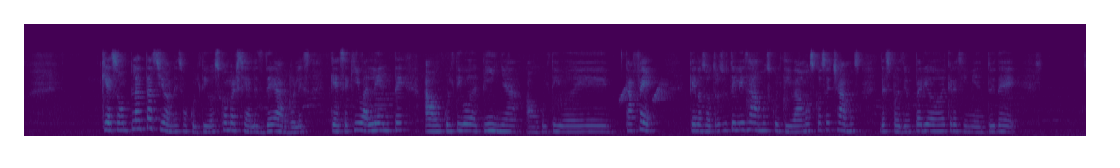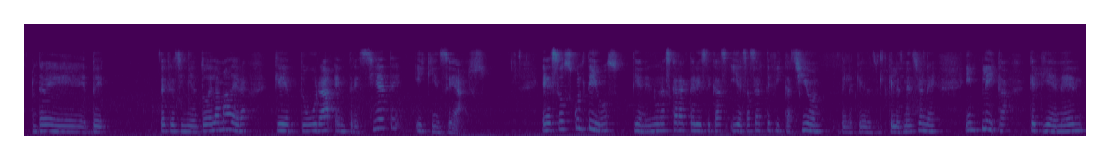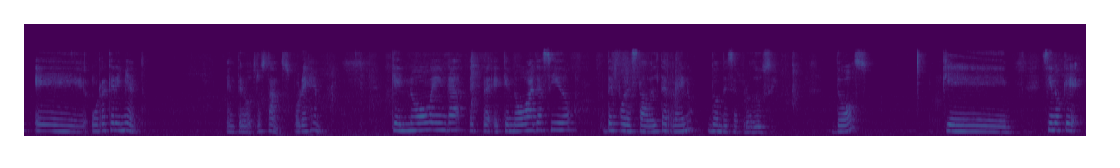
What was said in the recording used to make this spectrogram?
Que son plantaciones o cultivos comerciales de árboles que es equivalente a un cultivo de piña, a un cultivo de café, que nosotros utilizamos, cultivamos, cosechamos después de un periodo de crecimiento y de, de, crecimiento de la madera que dura entre 7 y 15 años. Esos cultivos tienen unas características y esa certificación de la que, les mencioné implica que tienen eh, un requerimiento entre otros tantos. Por ejemplo, que no venga, eh, que no haya sido deforestado el terreno donde se produce. Dos, que, sino que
